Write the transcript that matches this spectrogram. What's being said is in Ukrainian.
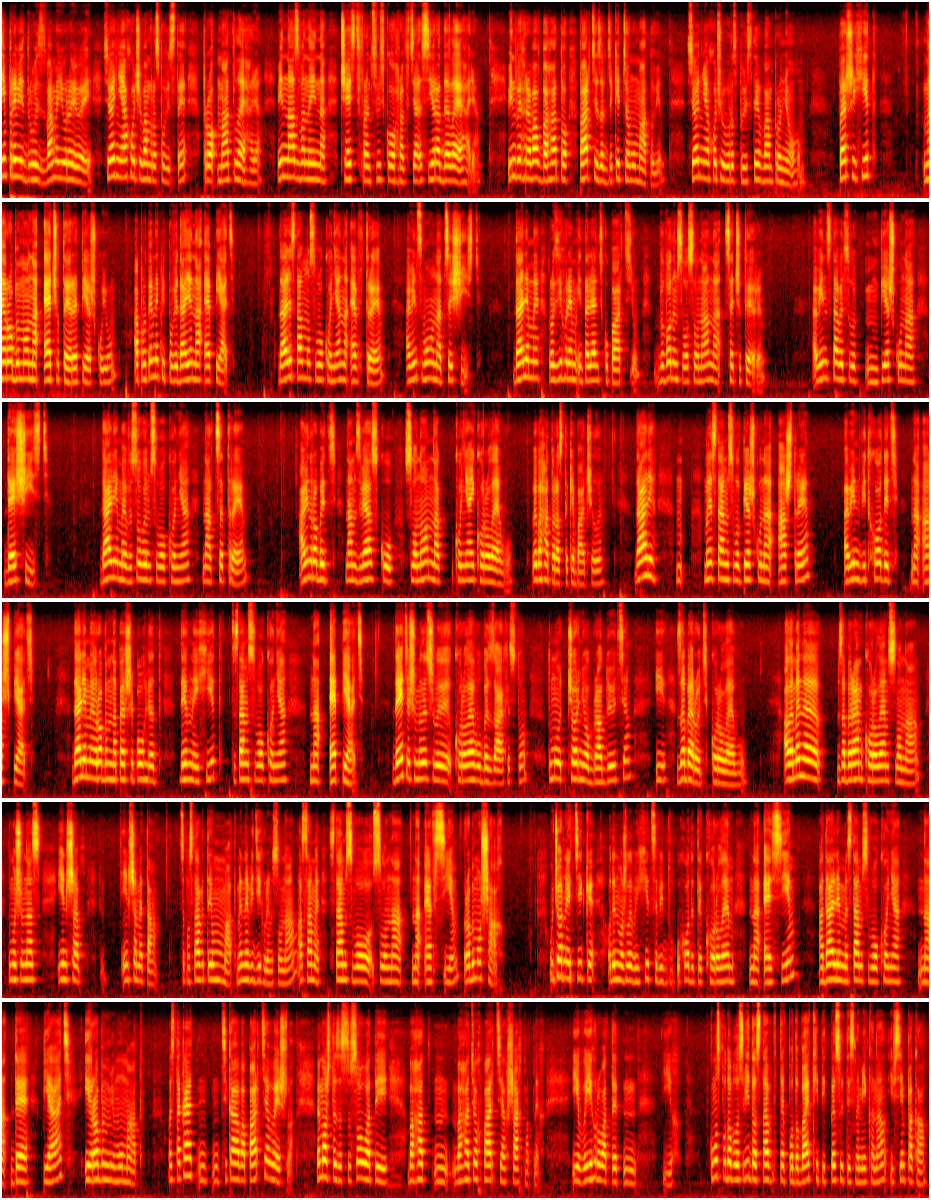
Всім привіт, друзі! З вами Юра Юей. Сьогодні я хочу вам розповісти про мат Легаря. Він названий на честь французького гравця Сіра де Легаря. Він вигравав багато партій завдяки цьому матові. Сьогодні я хочу розповісти вам про нього. Перший хід ми робимо на Е4 пішкою, а противник відповідає на Е5. Далі ставимо свого коня на F3, а він свого на C6. Далі ми розіграємо італійську партію, виводимо свого слона на С4. А він ставить свою пішку на D6. Далі ми висовуємо свого коня на С3. А він робить нам зв'язку слоном на коня і королеву. Ви багато раз таке бачили. Далі ми ставимо свою пішку на H3, а він відходить на H5. Далі ми робимо на перший погляд дивний хід. Це ставимо свого коня на Е5. Здається, що ми лишили королеву без захисту, тому чорні обрадуються і заберуть королеву. Але ми не забираємо королем слона, тому що в нас інша, інша мета. Це поставити йому мат. Ми не відігруємо слона, а саме ставимо свого слона на F7, робимо шах. У чорних тільки один можливий хід це відходити королем на Е7, а далі ми ставимо свого коня на Д5 і робимо йому мат. Ось така цікава партія вийшла. Ви можете застосовувати багат, багатьох партіях шахматних і виігрувати їх. Кому сподобалось відео, ставте подобайки, підписуйтесь на мій канал і всім пока.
